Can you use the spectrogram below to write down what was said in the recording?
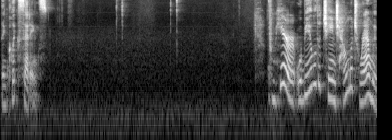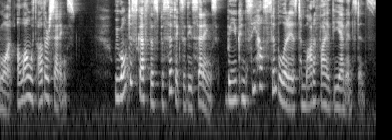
then click Settings. From here, we'll be able to change how much RAM we want along with other settings. We won't discuss the specifics of these settings, but you can see how simple it is to modify a VM instance.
